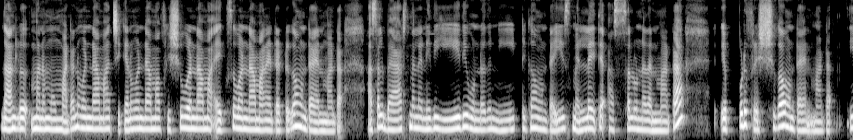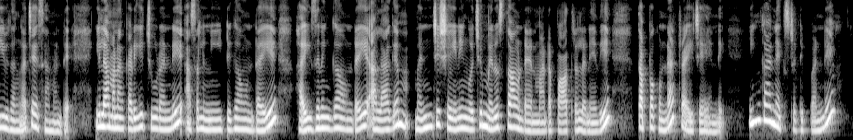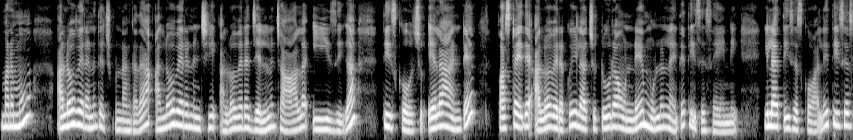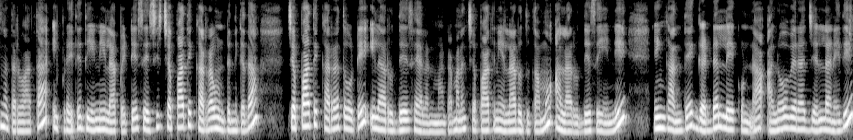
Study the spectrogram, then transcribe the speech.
దాంట్లో మనము మటన్ వండామా చికెన్ వండామా ఫిష్ వండామా ఎగ్స్ వండామా అనేటట్టుగా ఉంటాయన్నమాట. అనమాట అసలు బ్యాడ్ స్మెల్ అనేది ఏది ఉండదు నీట్గా ఉంటాయి. స్మెల్ అయితే అస్సలు ఉండదన్నమాట. ఎప్పుడు ఫ్రెష్గా ఉంటాయన్నమాట. ఈ విధంగా చేసామంటే ఇలా మనం కడిగి చూడండి అసలు నీట్గా ఉంటాయి హైజనిక్గా ఉంటాయి అలాగే మంచి షైనింగ్ వచ్చి మెరుస్తూ ఉంటాయి అన్నమాట పాత్రలు అనేది. తప్పకుండా ట్రై చేయండి. ఇంకా నెక్స్ట్ టిప్ అండి మనము అలోవెరాని తెచ్చుకున్నాం కదా అలోవెరా నుంచి అలోవెరా జెల్ని చాలా ఈజీగా తీసుకోవచ్చు. ఎలా అంటే ఫస్ట్ అయితే అలోవెరకు ఇలా చుట్టూరా ఉండే ముళ్ళులను అయితే తీసేసేయండి. ఇలా తీసేసుకోవాలి. తీసేసిన తర్వాత ఇప్పుడైతే దీన్ని ఇలా పెట్టేసేసి చపాతీ కర్ర ఉంటుంది కదా చపాతి కర్రతోటి ఇలా రుద్దేసేయాలన్నమాట. మనం చపాతీని ఎలా రుద్దుతామో అలా రుద్దేసేయండి. ఇంకా అంతే గడ్డలు లేకుండా అలోవెరా జెల్ అనేది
